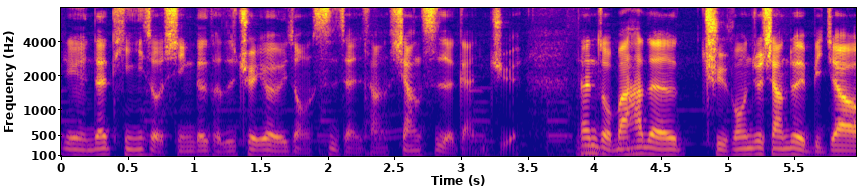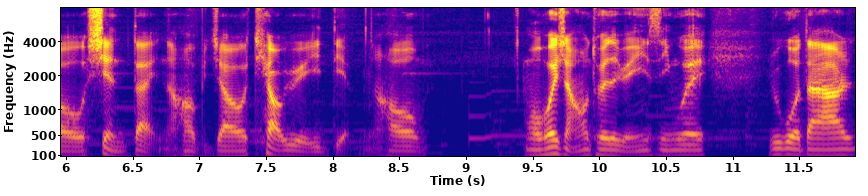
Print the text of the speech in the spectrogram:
有点在听一首新歌，可是却又有一种似曾相相似的感觉。但走吧，它的曲风就相对比较现代，然后比较跳跃一点。然后我会想要推的原因是因为如果大家。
